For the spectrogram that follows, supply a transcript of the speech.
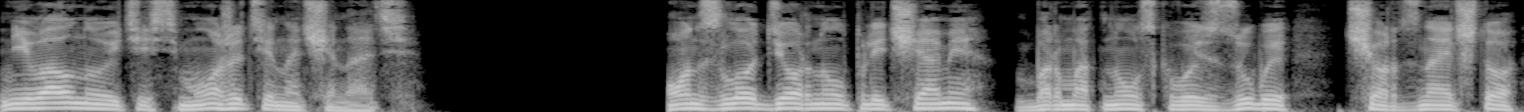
«Не волнуйтесь, можете начинать». Он зло дернул плечами, бормотнул сквозь зубы, черт знает что.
